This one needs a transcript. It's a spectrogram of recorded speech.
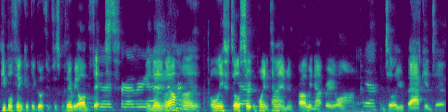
People think if they go through physical therapy, oh, I'm Good fixed. forever. Yeah. And then, well, uh, only until a certain point in time, and it's probably not very long yeah. until you're back into,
